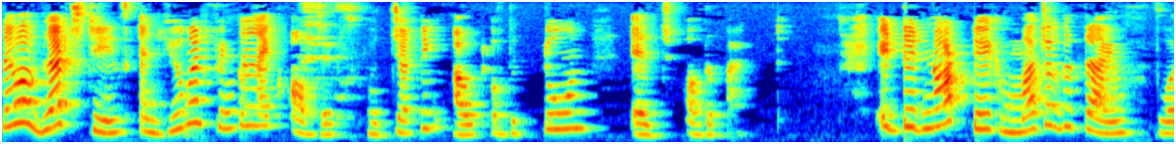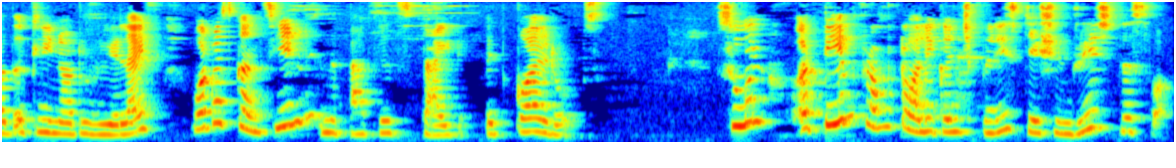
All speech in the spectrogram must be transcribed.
There were blood stains and human finger-like objects were jutting out of the torn edge of the packet. It did not take much of the time for the cleaner to realize what was concealed in the packets tied with coil ropes. Soon, a team from Tollygunge police station reached the spot.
